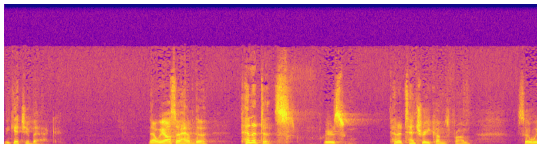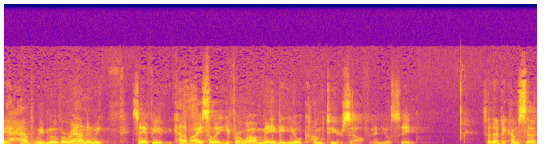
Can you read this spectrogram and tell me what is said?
We get you back. Now we also have the penitence, where's penitentiary comes from. So we have, we move around and we say if we kind of isolate you for a while, maybe you'll come to yourself and you'll see. So that becomes the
